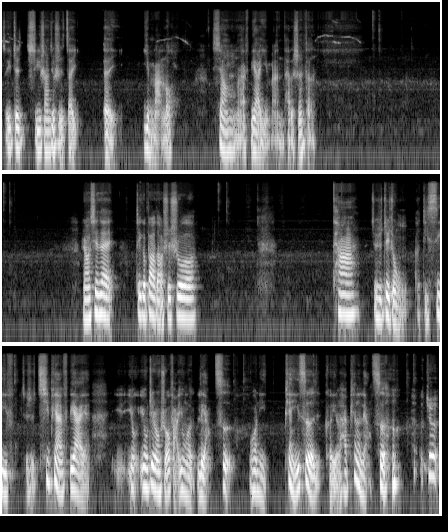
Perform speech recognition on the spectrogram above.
所以这实际上就是在呃隐瞒喽，向 FBI 隐瞒他的身份。然后现在这个报道是说，他就是这种 deceive，就是欺骗 FBI，用用这种手法用了两次。我说你骗一次可以了，还骗了两次，就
